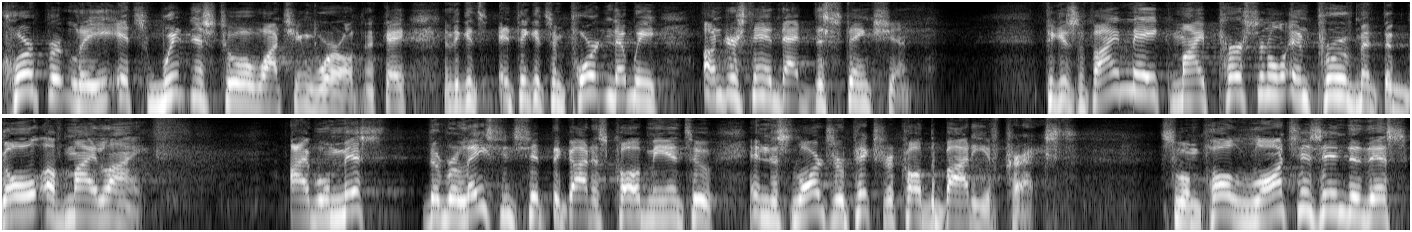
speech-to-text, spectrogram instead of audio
corporately, it's witness to a watching world. Okay? I think it's, I think it's important that we understand that distinction. Because if I make my personal improvement the goal of my life, I will miss the relationship that God has called me into in this larger picture called the body of Christ. So when Paul launches into this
